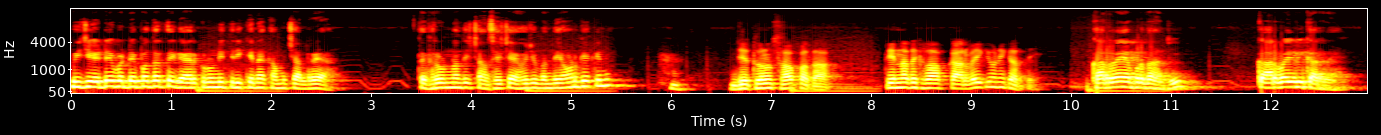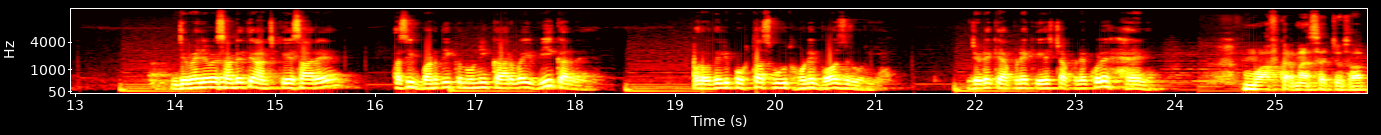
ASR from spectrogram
ਵੀ ਜੇ ਏਡੇ ਵੱਡੇ ਪੱਧਰ ਤੇ ਗੈਰ ਕਾਨੂੰਨੀ ਤਰੀਕੇ ਨਾਲ ਕੰਮ ਚੱਲ ਰਿਹਾ ਤੇ ਫਿਰ ਉਹਨਾਂ ਦੇ ਚਾਂਸੇ ਚ ਇਹੋ ਜਿਹੇ ਬੰਦੇ ਆਉਣਗੇ ਕਿ ਨਹੀਂ? ਜੇ ਤੁਹਾਨੂੰ ਸਭ ਪਤਾ ਤੇ ਇਹਨਾਂ ਦੇ ਖਿਲਾਫ ਕਾਰਵਾਈ ਕਿਉਂ ਨਹੀਂ ਕਰਦੇ? ਕਰ ਰਹੇ ਹਾਂ ਪ੍ਰਧਾਨ ਜੀ ਕਾਰਵਾਈ ਵੀ ਕਰ ਰਹੇ ਜਿਵੇਂ ਜਿਵੇਂ ਸਾਡੇ ਧਿਆਨ 'ਚ ਕੇਸ ਆ ਰਹੇ ਅਸੀਂ ਬਣਦੀ ਕਾਨੂੰਨੀ ਕਾਰਵਾਈ ਵੀ ਕਰ ਰਹੇ ਹਾਂ। ਪਰ ਉਹਦੇ ਲਈ ਪੁਖਤਾ ਸਬੂਤ ਹੋਣੇ ਬਹੁਤ ਜ਼ਰੂਰੀ ਹੈ ਜਿਹੜੇ ਕਿ ਆਪਣੇ ਕੇਸ 'ਚ ਆਪਣੇ ਕੋਲੇ ਹੈ ਨਹੀਂ। ਮਾਫ ਕਰਨਾ ਐਸਐਚਓ ਸਾਹਿਬ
